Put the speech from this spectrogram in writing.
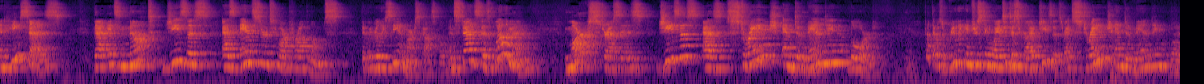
and he says that it's not Jesus as answer to our problems that we really see in Mark's Gospel. Instead, says Willimon, Mark stresses Jesus as strange and demanding Lord. I thought that was a really interesting way to describe Jesus, right? Strange and demanding Lord.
